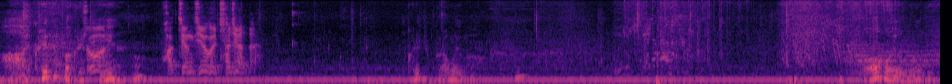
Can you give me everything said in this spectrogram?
아, 이 그래픽 봐, 그래픽. 좋아. 어? 확장 지역을 차지한다. 그래픽 보라고 이거. 어허 이거 뭐야? 이거.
